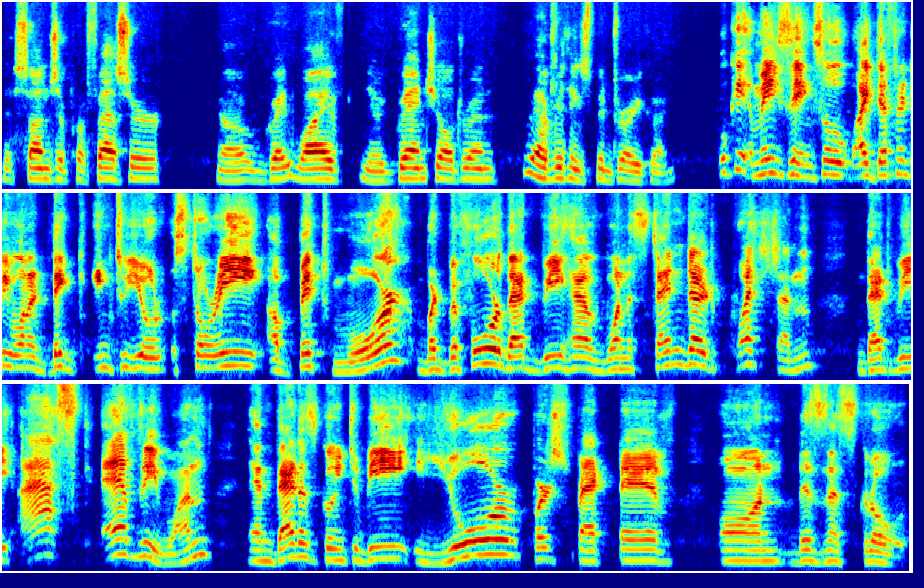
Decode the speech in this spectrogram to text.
The son's a professor. You know, great wife. You know, grandchildren. Everything's been very good. Okay, amazing. So I definitely want to dig into your story a bit more. But before that, we have one standard question that we ask everyone, and that is going to be your perspective on business growth.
